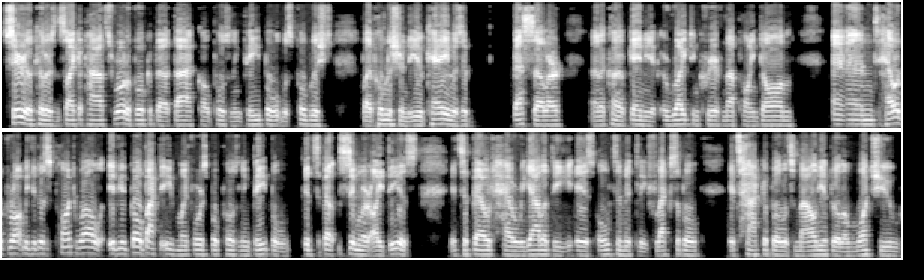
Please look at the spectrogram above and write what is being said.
serial killers and psychopaths. Wrote a book about that called Puzzling People. It was published by a publisher in the UK. It was a bestseller, and it kind of gave me a, a writing career from that point on. And how it brought me to this point, well, if you go back to even my first book, Puzzling People, it's about similar ideas. It's about how reality is ultimately flexible, it's hackable, it's malleable, and what you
